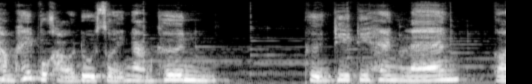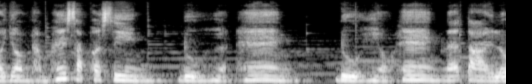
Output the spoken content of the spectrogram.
ทำให้ภูเขาดูสวยงามขึ้น พื้นที่ที่แห้งแล้งก็ย่อมทำให้สรรพสิ่งดูเหือดแห้ง ดูเหี่ยวแห้งและตายล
